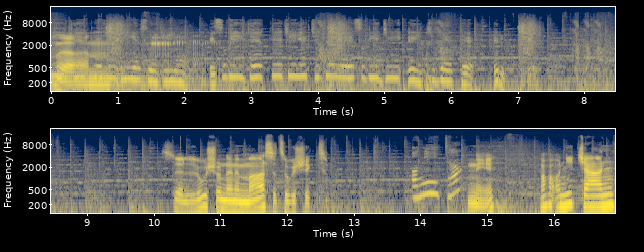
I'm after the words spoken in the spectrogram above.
Ähm. Ist der Lu schon deine Maße zugeschickt? Nee. Oh, Oni-chan.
